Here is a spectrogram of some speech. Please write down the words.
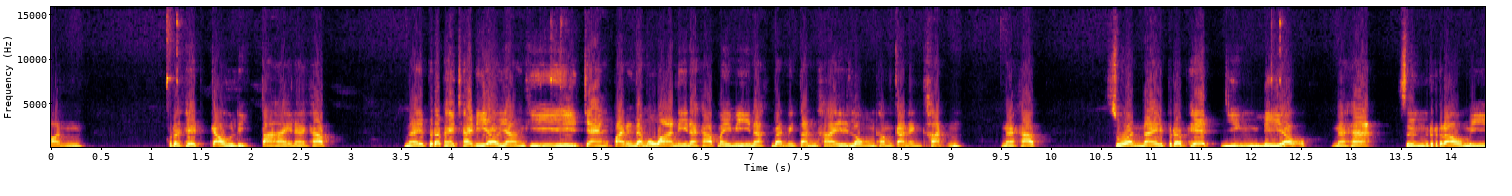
อนประเทศเกาหลีใต้นะครับ ในประเภทชายเดียวอย่างที่แจ้งไปตั้งแต่เมื่อวานนี้นะครับ ไม่มีนักแบดมินตันไทยลงทำการแข่งขันนะครับ ส่วนในประเภทหญิงเดี่ยวนะฮะซึ่งเรามี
